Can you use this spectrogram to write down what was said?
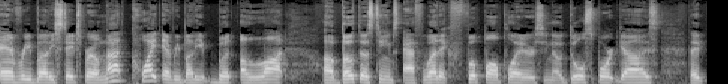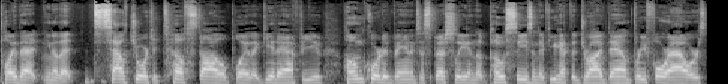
everybody. Statesboro, not quite everybody, but a lot. Uh, both those teams, athletic football players, you know, dual sport guys. They play that, you know, that South Georgia tough style of play. They get after you. Home court advantage, especially in the postseason. If you have to drive down three, four hours,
